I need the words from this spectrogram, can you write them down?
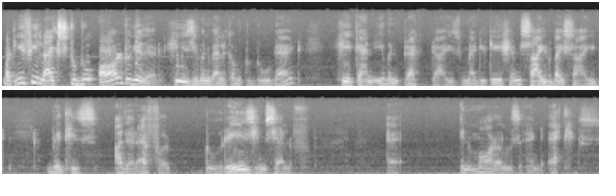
But if he likes to do all together, he is even welcome to do that. He can even practice meditation side by side with his other effort to raise himself in morals and ethics.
